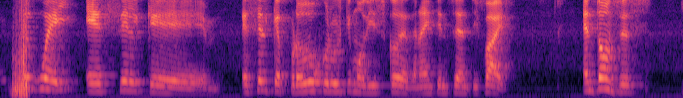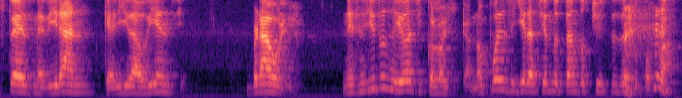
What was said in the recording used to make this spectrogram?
Este Este güey es el que es el que produjo el último disco de The 1975. Entonces, ustedes me dirán, querida audiencia, Braulio, necesitas ayuda psicológica, no puedes seguir haciendo tantos chistes de tu papá.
